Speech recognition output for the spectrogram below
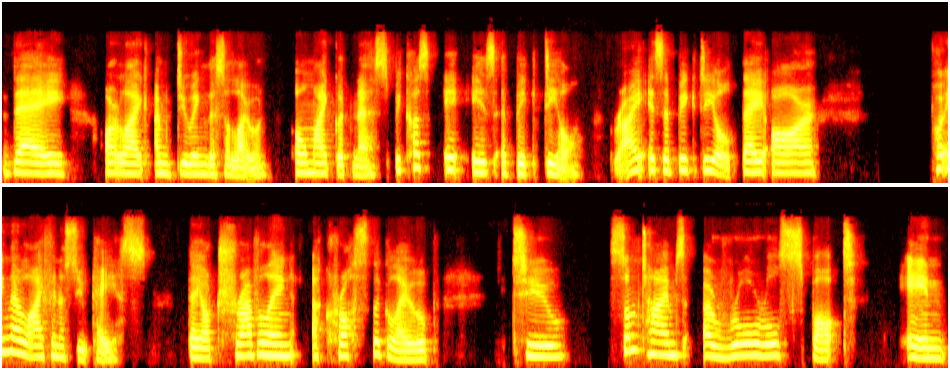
they are like, I'm doing this alone. Oh my goodness, because it is a big deal, right? It's a big deal. They are putting their life in a suitcase, they are traveling across the globe to sometimes a rural spot in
